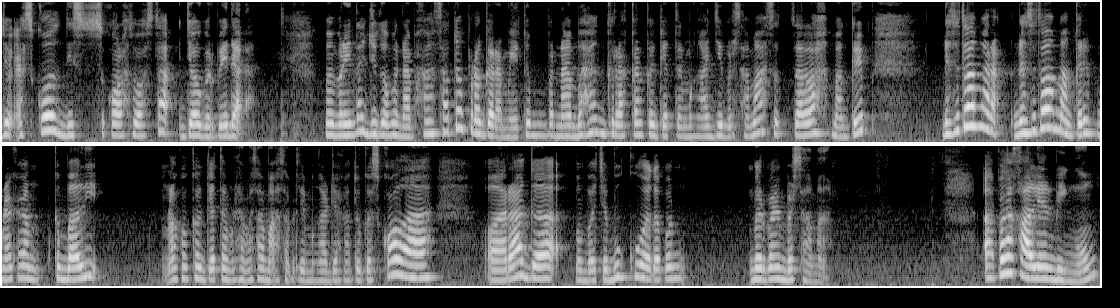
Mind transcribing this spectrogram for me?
jam ekskul di sekolah swasta jauh berbeda. Pemerintah juga menambahkan satu program yaitu penambahan gerakan kegiatan mengaji bersama setelah maghrib dan setelah dan setelah maghrib mereka akan kembali melakukan kegiatan bersama-sama seperti mengerjakan tugas sekolah, olahraga, membaca buku ataupun bermain bersama. Apakah kalian bingung?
